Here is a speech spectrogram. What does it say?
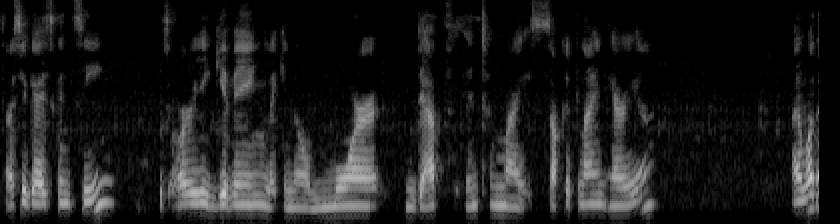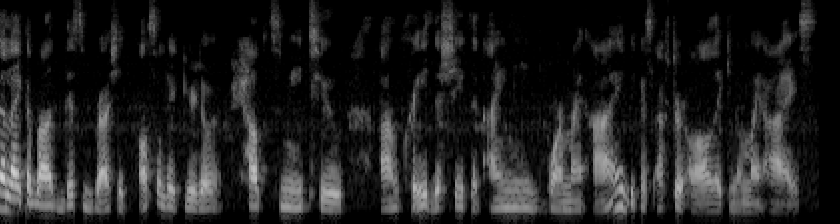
So as you guys can see, it's already giving like, you know, more depth into my socket line area. And what I like about this brush, it also like, you know, helps me to um, create the shape that I need for my eye because after all, like, you know, my eyes,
